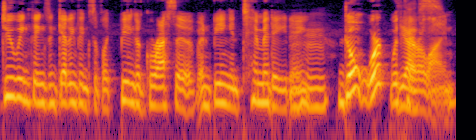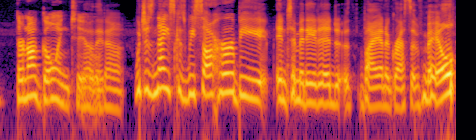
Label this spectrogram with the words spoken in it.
doing things and getting things of like being aggressive and being intimidating Mhm. don't work with Yes. caroline they're not going to No, they don't. Which is nice because we saw her be intimidated by an aggressive male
